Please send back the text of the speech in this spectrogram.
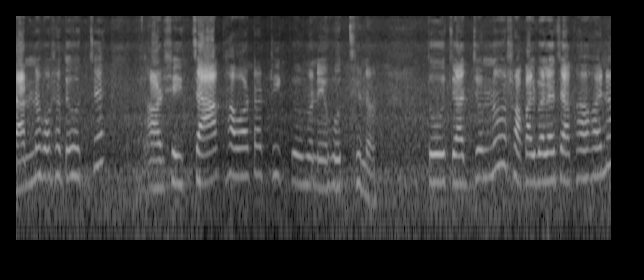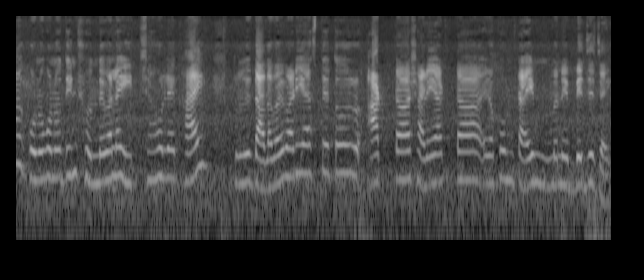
রান্না বসাতে হচ্ছে, আর সেই চা খাওয়াটা ঠিক মানে হচ্ছে না। তো যার জন্য সকালবেলা চা খাওয়া হয় না, কোনো কোনো দিন সন্ধেবেলায় ইচ্ছা হলে খাই। তোমাদের দাদাভাই বাড়ি আসতে তো আটটা, সাড়ে আটটা এরকম টাইম মানে বেজে যায়।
